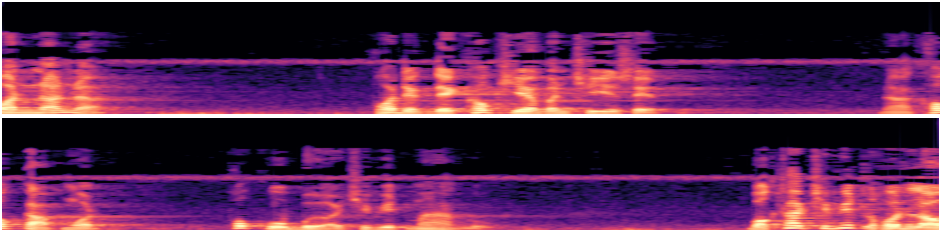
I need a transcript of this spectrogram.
วันนั้นอะพอเด็กๆเเขาเคลียร์บัญชีเสร็จนะเขากลับหมดเพราะครูเบื่อชีวิตมากลูกบอกถ้าชีวิตคนเรา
